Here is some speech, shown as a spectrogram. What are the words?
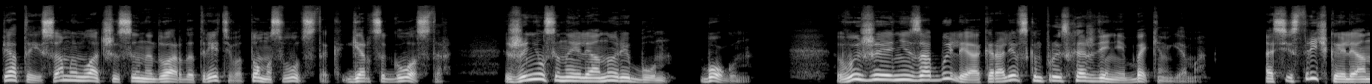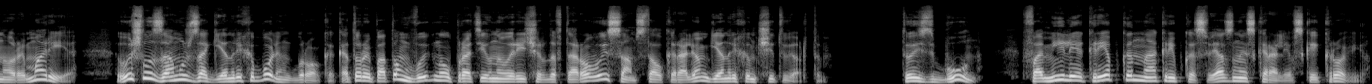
пятый, самый младший сын Эдуарда III, Томас Вудсток, герцог Глостер, женился на Элеоноре Бун, Богун. Вы же не забыли о королевском происхождении Бекингема. А сестричка Элеоноры, Мария, вышла замуж за Генриха Боллингброка, который потом выгнал противного Ричарда II и сам стал королем Генрихом IV. То есть Бун — фамилия крепко-накрепко связанная с королевской кровью.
